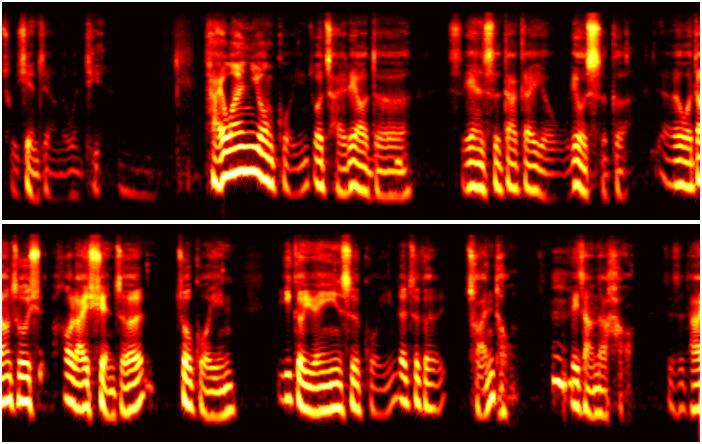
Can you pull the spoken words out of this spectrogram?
出现这样的问题。嗯，台湾用果蝇做材料的实验室大概有五六十个。呃，我当初后来选择做果蝇。一个原因是果蝇的这个传统，嗯，非常的好，就是它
